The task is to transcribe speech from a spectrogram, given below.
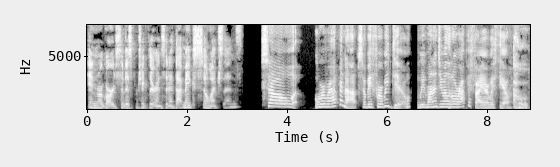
in regards to this particular incident. That makes so much sense. So we're wrapping up. So before we do, we want to do a little rapid fire with you. Oh,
